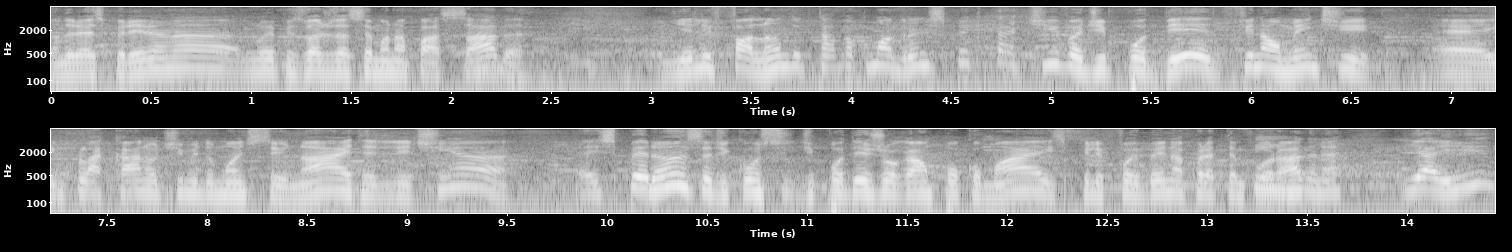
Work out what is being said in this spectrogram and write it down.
Andrés Pereira na- no episódio da semana passada. E ele falando que estava com uma grande expectativa de poder finalmente é, emplacar no time do Manchester United. Ele tinha é, esperança de, de poder jogar um pouco mais, porque ele foi bem na pré-temporada, né? E aí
